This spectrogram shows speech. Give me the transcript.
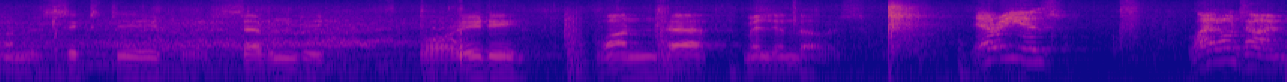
460, 470, 480, one half million dollars. There he is. Right on time.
